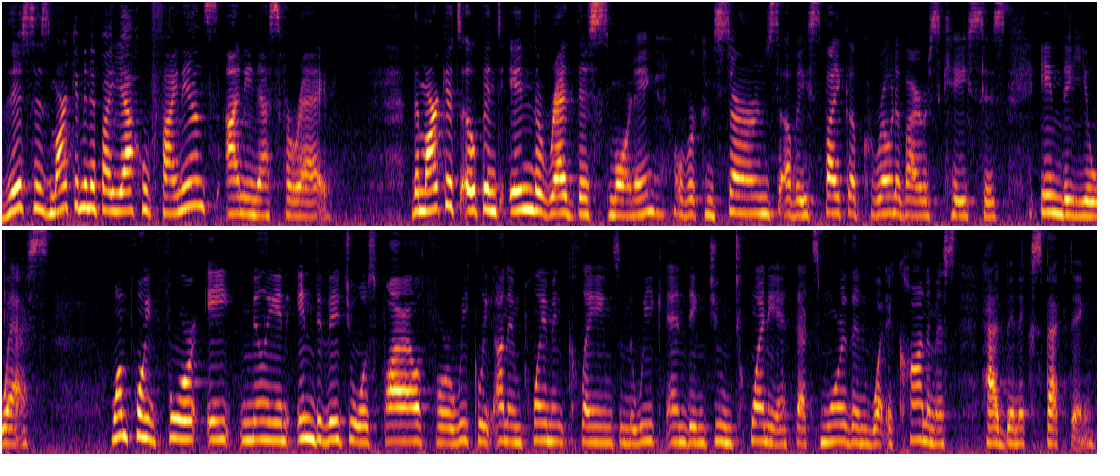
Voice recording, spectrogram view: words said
This is Market Minute by Yahoo Finance. I'm Ines Ferre. The markets opened in the red this morning over concerns of a spike of coronavirus cases in the U.S. 1.48 million individuals filed for weekly unemployment claims in the week ending June 20th. That's more than what economists had been expecting.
